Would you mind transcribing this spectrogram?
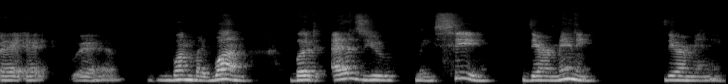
uh, uh, uh, one by one, but as you may see, there are many, there are many.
